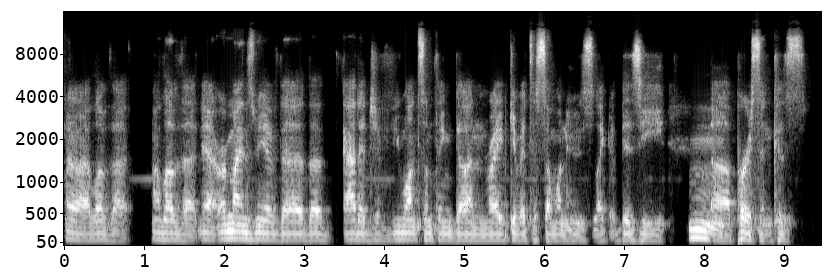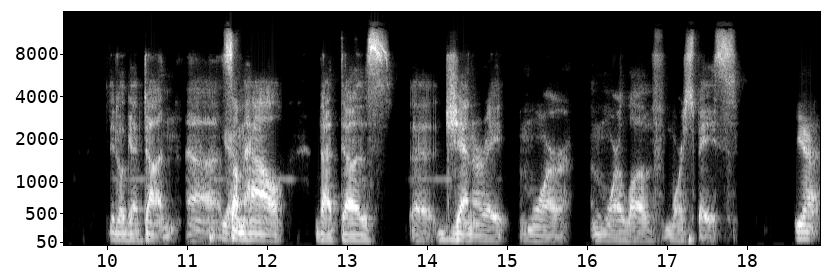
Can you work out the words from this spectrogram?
oh i love that I love that. Yeah, it reminds me of the the adage: if you want something done, right, give it to someone who's like a busy mm. uh, person because it'll get done. Uh, yeah. Somehow that does uh, generate more more love, more space. Yeah.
